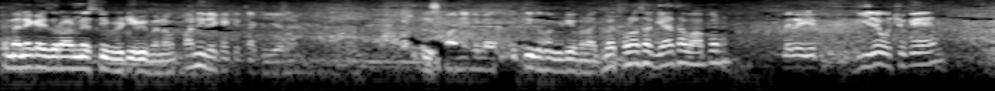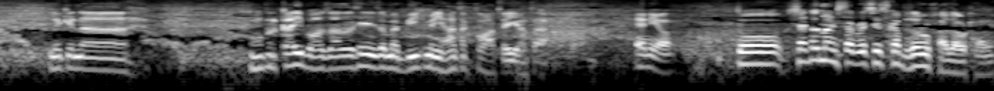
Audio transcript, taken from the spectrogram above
तो मैंने कहा इस दौरान मैं इसकी वीडियो भी बनाऊँ। पानी देखें कितना क्लियर है। इस पानी की मैं कितनी दफ़ा वीडियो बना मैं थोड़ा सा गया था वहाँ पर। मेरे ये गीले हो चुके हैं। लेकिन वहाँ पर कई बहुत ज़्यादा थी तो मैं बीच में यहाँ तक तो आता ही आता है। एनी तो सेटलमेंट सर्विसेज़ का ज़रूर फ़ायदा उठाऊँ।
